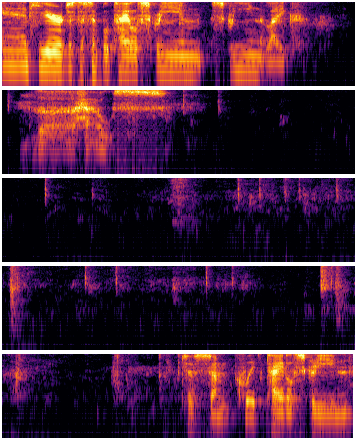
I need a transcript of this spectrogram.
And here, just a simple title screen, screen like the house. Just some quick title screen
